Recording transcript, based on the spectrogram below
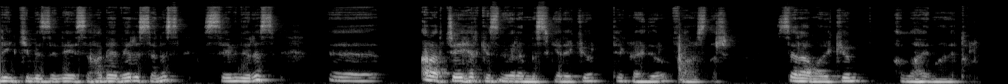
linkimizi neyse haber verirseniz seviniriz. E, Arapçayı herkesin öğrenmesi gerekiyor. Tekrar ediyorum farzdır. Selamun Aleyküm. Allah'a emanet olun.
